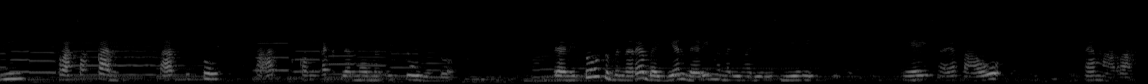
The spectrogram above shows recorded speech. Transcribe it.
dirasakan saat itu saat konteks dan momen itu gitu. Dan itu sebenarnya bagian dari menerima diri sendiri gitu. Oke saya tahu saya marah.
